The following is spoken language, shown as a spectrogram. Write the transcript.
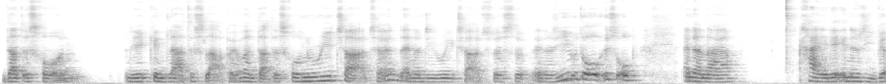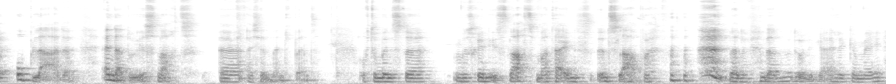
Dat is gewoon je kind laten slapen. Want dat is gewoon recharge, hè? de energy recharge. Dus de energie is op. En daarna ga je de energie weer opladen. En dat doe je s'nachts uh, als je een mens bent. Of tenminste, misschien niet s'nachts, maar tijdens het slapen. dat, bedoel ik eigenlijk ermee.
